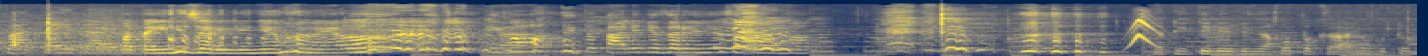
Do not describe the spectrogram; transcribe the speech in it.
Patay tayo. Patayin niya sarili niya mamaya. Oh. Ikaw, itatali niya sarili niya sa kama. Natitililing ako pagka ano gutom.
